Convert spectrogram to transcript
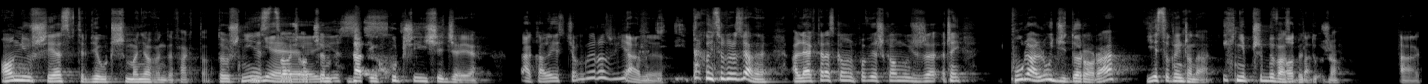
On już jest w trybie utrzymaniowym de facto. To już nie jest nie, coś, o czym jest... dalej huczy i się dzieje. Tak, ale jest ciągle rozwijany. I, i tak, on jest ciągle rozwijany. Ale jak teraz komuś powiesz komuś, że... Znaczy, pula ludzi do Rora jest ograniczona. Ich nie przybywa zbyt tak. dużo. Tak.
